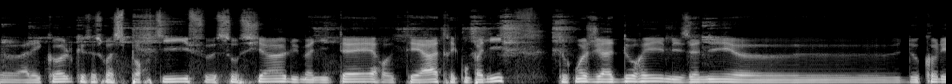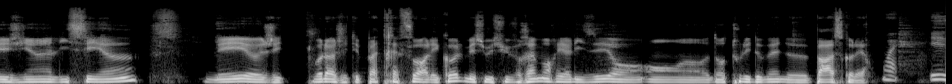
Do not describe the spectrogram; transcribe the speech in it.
À l'école, que ce soit sportif, social, humanitaire, théâtre et compagnie. Donc moi j'ai adoré mes années euh, de collégien, lycéen, mais euh, j'ai voilà, j'étais pas très fort à l'école, mais je me suis vraiment réalisé en, en dans tous les domaines euh, parascolaires. Ouais. Et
